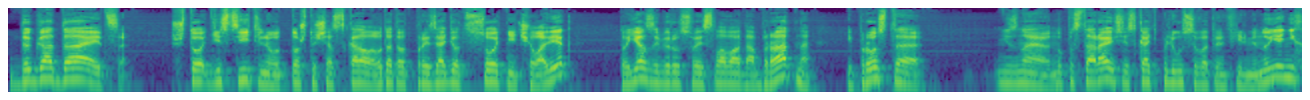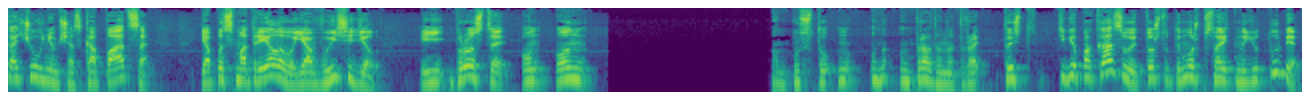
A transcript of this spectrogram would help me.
догадается, что действительно вот то, что сейчас сказала, вот это вот произойдет сотни человек, то я заберу свои слова обратно и просто, не знаю, ну постараюсь искать плюсы в этом фильме. Но я не хочу в нем сейчас копаться. Я посмотрел его, я высидел, и просто он, он, он пусто, ну, он, он правда он отвра... То есть тебе показывают то, что ты можешь посмотреть на Ютубе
